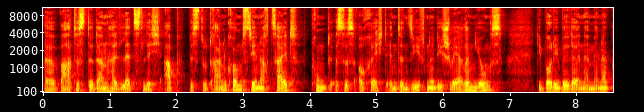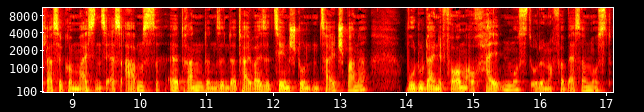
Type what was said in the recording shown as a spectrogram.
äh, wartest du dann halt letztlich ab, bis du drankommst. Je nach Zeitpunkt ist es auch recht intensiv. Ne? Die schweren Jungs, die Bodybuilder in der Männerklasse kommen meistens erst abends äh, dran. Dann sind da teilweise zehn Stunden Zeitspanne, wo du deine Form auch halten musst oder noch verbessern musst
